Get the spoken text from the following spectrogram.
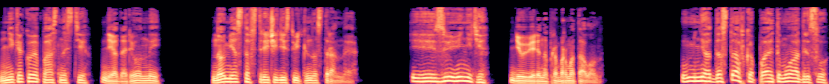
Никакой опасности, неодаренный, но место встречи действительно странное. «Извините», — неуверенно пробормотал он. «У меня доставка по этому адресу.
